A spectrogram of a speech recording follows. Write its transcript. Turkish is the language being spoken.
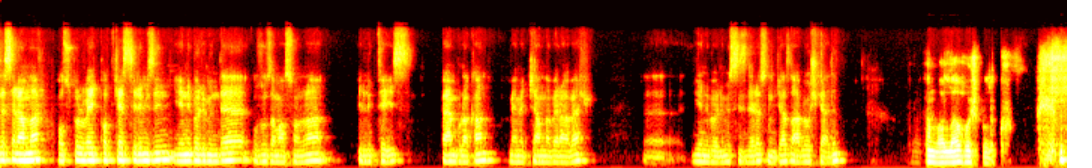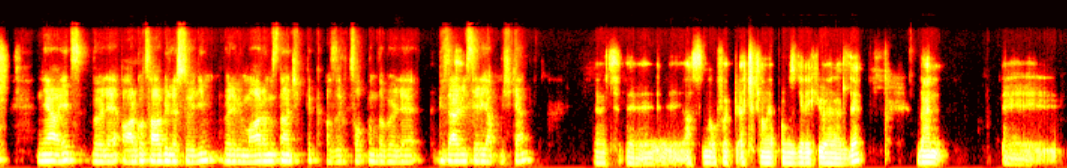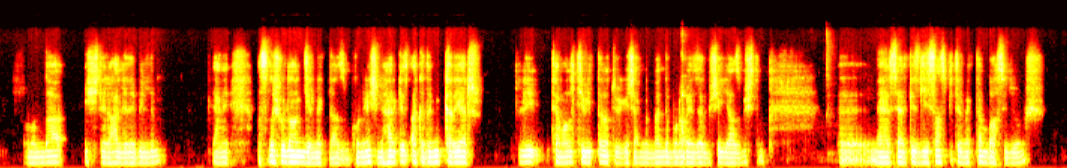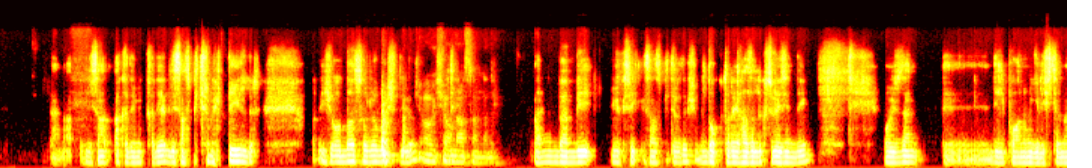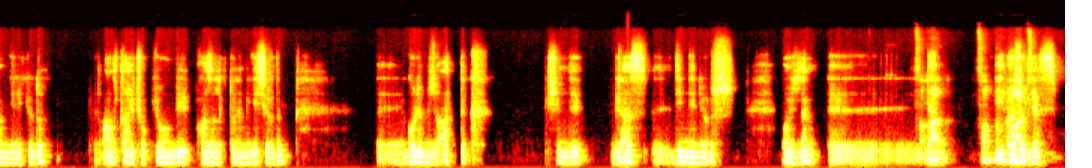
Herkese selamlar. Hotspur Wake Podcast serimizin yeni bölümünde uzun zaman sonra birlikteyiz. Ben Burakan, Mehmet Can'la beraber e, yeni bölümü sizlere sunacağız. Abi hoş geldin. Burakan vallahi hoş bulduk. Nihayet böyle argo tabirle söyleyeyim, böyle bir mağaramızdan çıktık. Hazır Tottenham'da böyle güzel bir seri yapmışken. Evet, e, aslında ufak bir açıklama yapmamız gerekiyor herhalde. Ben e, sonunda işleri halledebildim. Yani aslında şuradan girmek lazım konuya. Şimdi herkes akademik kariyerli temalı tweetler atıyor geçen gün. Ben de buna benzer bir şey yazmıştım. E, meğerse herkes lisans bitirmekten bahsediyormuş. Yani lisans, akademik kariyer lisans bitirmek değildir. İş ondan sonra başlıyor. O iş ondan sonradır. Yani ben bir yüksek lisans bitirdim. Şimdi doktoraya hazırlık sürecindeyim. O yüzden e, dil puanımı geliştirmem gerekiyordu. 6 ay çok yoğun bir hazırlık dönemi geçirdim. E, golümüzü attık. Şimdi biraz e, dinleniyoruz. O yüzden e, To- yani, Tottenham'da özür vakti, dileriz.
